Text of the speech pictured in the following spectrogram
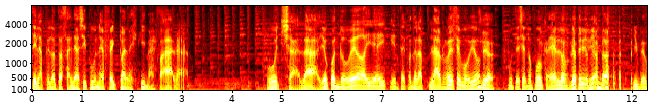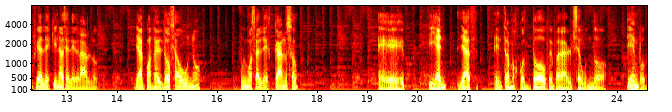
De la pelota sale así con un efecto a la esquina. Para. Uchala. Yo cuando veo ahí, ahí, cuando la, la red se movió, Ya. puta, decía, no puedo creerlo. y me fui a la esquina a celebrarlo. Ya con el 2 a 1, fuimos al descanso. eh, y ya entramos con todo pues, para el segundo tiempo.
